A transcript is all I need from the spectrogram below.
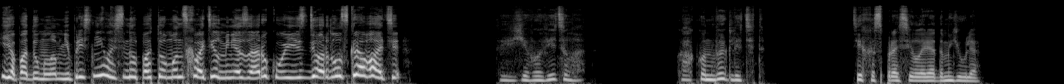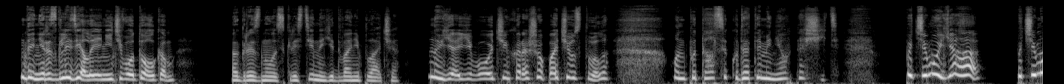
Я подумала, мне приснилось, но потом он схватил меня за руку и сдернул с кровати». «Ты его видела? Как он выглядит?» Тихо спросила рядом Юля. «Да не разглядела я ничего толком!» Огрызнулась Кристина, едва не плача. «Но я его очень хорошо почувствовала. Он пытался куда-то меня утащить. Почему я? Почему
